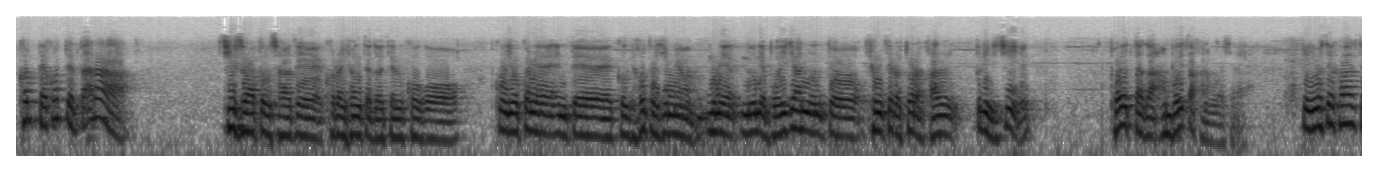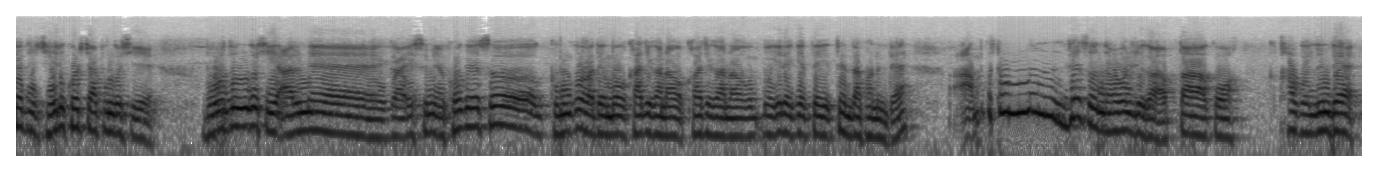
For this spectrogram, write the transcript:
그때, 그때 따라 지수화동 사대 그런 형태도 될 거고, 그 여건에 이제 거기 흩어지면 눈에, 눈에 보이지 않는 또 형태로 돌아갈 뿐이지, 보였다가 안 보였다 하는 것이라. 요새 과학자들이 제일 골치 아픈 것이 모든 것이 알매가 있으면 거기에서 근거가 되고 뭐 가지가 나오고 뭐 이렇게 된다고 하는데 아무것도 없는 데서 나올 리가 없다고 하고 있는데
